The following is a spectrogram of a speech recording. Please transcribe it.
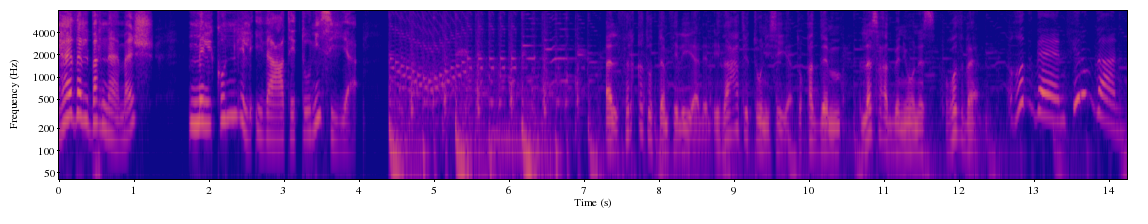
هذا البرنامج ملك للإذاعة التونسية. الفرقة التمثيلية للإذاعة التونسية تقدم لسعد بن يونس غذبان. غضبان في رمضان.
